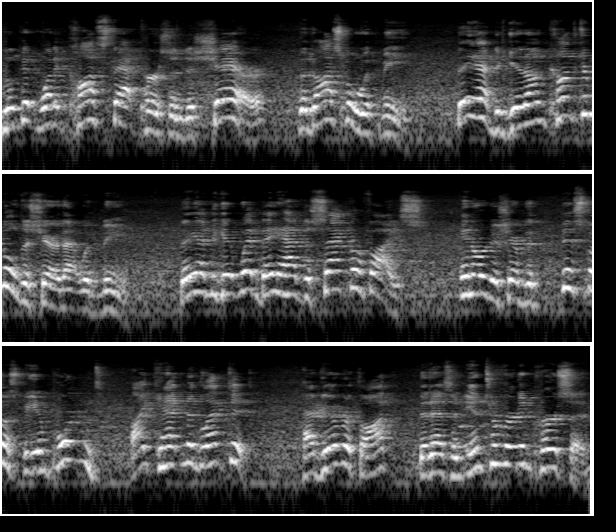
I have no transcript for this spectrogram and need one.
Look at what it costs that person to share the gospel with me. They had to get uncomfortable to share that with me. They had to get wet. They had to sacrifice in order to share. that This must be important. I can't neglect it. Have you ever thought that as an introverted person,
